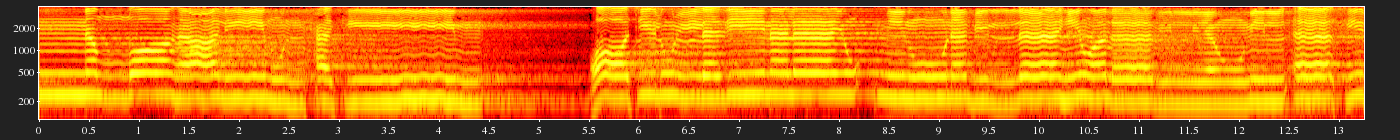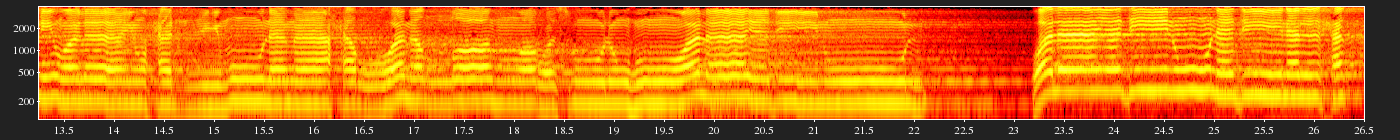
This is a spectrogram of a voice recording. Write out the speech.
الله عليم حكيم. قاتلوا الذين لا يؤمنون بالله ولا باليوم الآخر ولا يحرمون ما حرم الله ورسوله ولا يدينون ولا يدينون دين الحق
